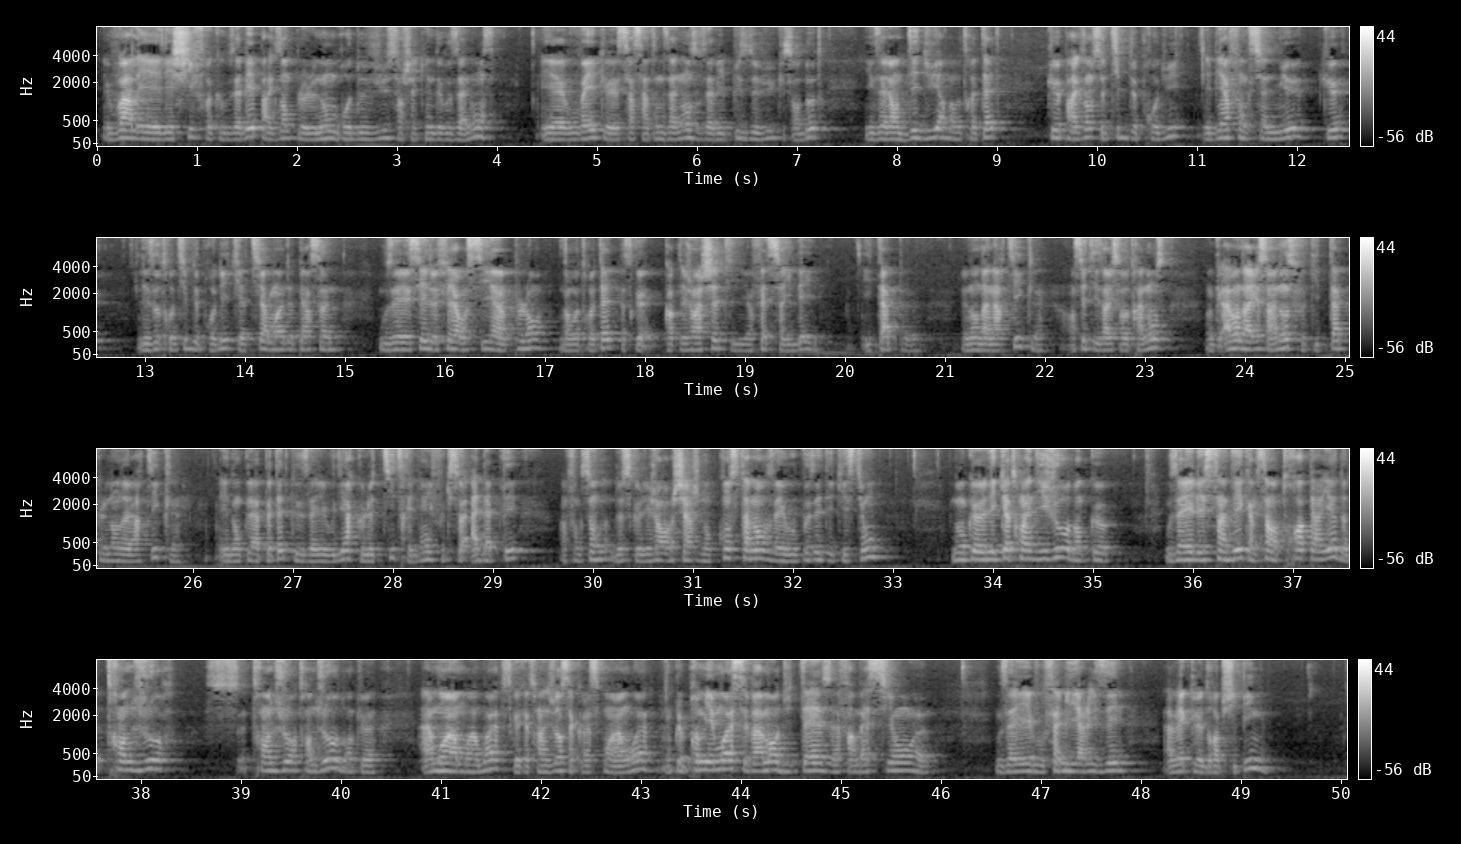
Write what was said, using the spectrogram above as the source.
voir les, chiffres que vous avez, par exemple le nombre de vues sur chacune de vos annonces. Et euh, vous voyez que sur certaines annonces, vous avez plus de vues que sur d'autres. Et vous allez en déduire dans votre tête que par exemple ce type de produit eh bien, fonctionne mieux que les autres types de produits qui attirent moins de personnes. Vous allez essayer de faire aussi un plan dans votre tête parce que quand les gens achètent, en fait sur eBay, ils tapent euh, le nom d'un article, ensuite ils arrivent sur votre annonce. Donc avant d'arriver sur l'annonce, il faut qu'ils tapent le nom de l'article. Et donc là, peut-être que vous allez vous dire que le titre, eh bien, il faut qu'il soit adapté en fonction de ce que les gens recherchent. Donc constamment, vous allez vous poser des questions. Donc euh, les 90 jours, donc euh, vous allez les scinder comme ça en trois périodes, 30 jours, 30 jours, 30 jours, donc euh, un mois, un mois, un mois, parce que 90 jours, ça correspond à un mois. Donc le premier mois, c'est vraiment du thèse, la formation. vous allez vous familiariser avec le dropshipping.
